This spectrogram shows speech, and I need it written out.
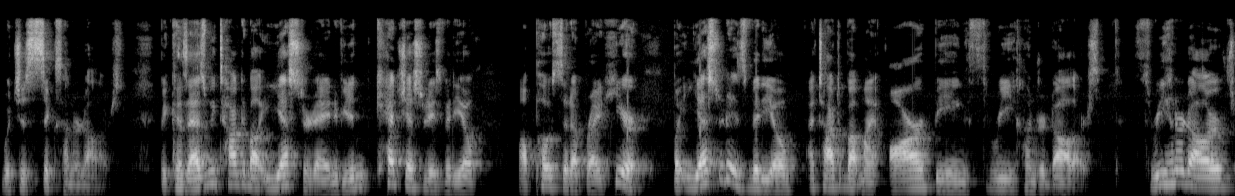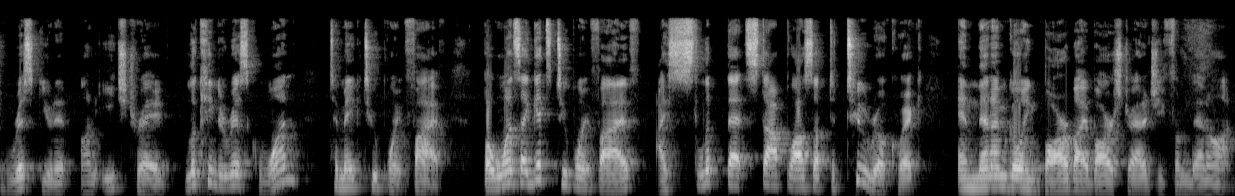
which is $600. Because as we talked about yesterday, and if you didn't catch yesterday's video, I'll post it up right here. But yesterday's video, I talked about my R being $300. $300 risk unit on each trade, looking to risk one to make 2.5. But once I get to 2.5, I slip that stop loss up to 2 real quick, and then I'm going bar by bar strategy from then on.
